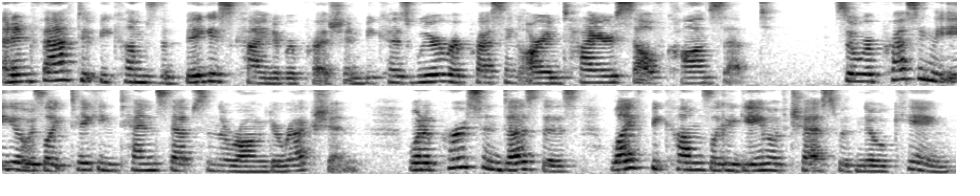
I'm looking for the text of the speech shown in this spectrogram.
And in fact, it becomes the biggest kind of repression because we're repressing our entire self-concept. So repressing the ego is like taking 10 steps in the wrong direction. When a person does this, life becomes like a game of chess with no king.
